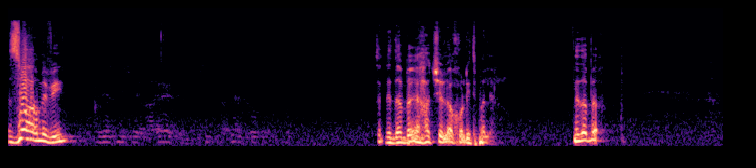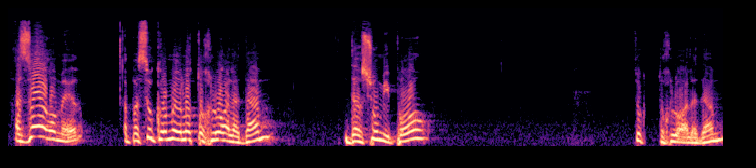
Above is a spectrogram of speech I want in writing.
זוהר מביא נדבר אחד שלא יכול להתפלל. נדבר. הזוהר אומר, הפסוק אומר לא תאכלו על אדם, דרשו מפה, פסוק תאכלו על אדם,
